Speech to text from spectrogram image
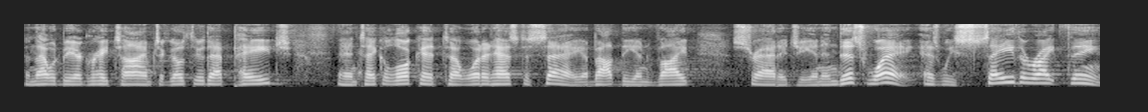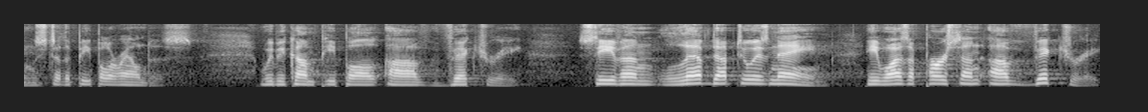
And that would be a great time to go through that page and take a look at uh, what it has to say about the invite strategy. And in this way, as we say the right things to the people around us, we become people of victory. Stephen lived up to his name. He was a person of victory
